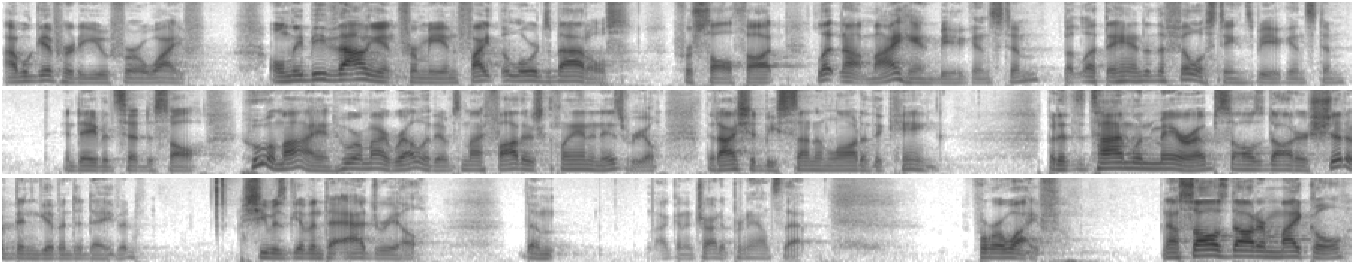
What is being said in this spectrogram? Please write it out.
I will give her to you for a wife. Only be valiant for me and fight the Lord's battles. For Saul thought, Let not my hand be against him, but let the hand of the Philistines be against him. And David said to Saul, Who am I, and who are my relatives, my father's clan in Israel, that I should be son in law to the king? But at the time when Merab, Saul's daughter, should have been given to David, she was given to Adriel, the, I'm not going to try to pronounce that, for a wife. Now Saul's daughter Michal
